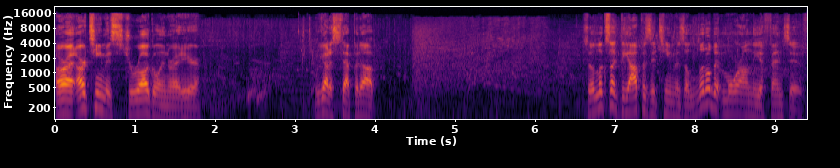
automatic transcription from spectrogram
All right, our team is struggling right here. We got to step it up. So it looks like the opposite team is a little bit more on the offensive.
